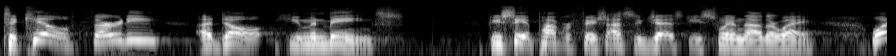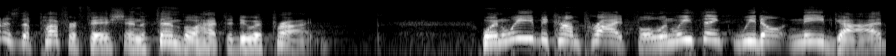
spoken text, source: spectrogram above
to kill 30 adult human beings. If you see a pufferfish, I suggest you swim the other way. What does the pufferfish and the thimble have to do with pride? When we become prideful, when we think we don't need God,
